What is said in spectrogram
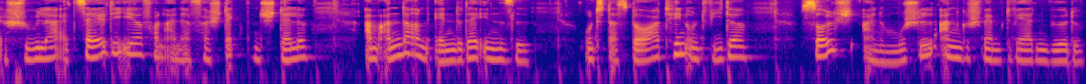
Der Schüler erzählte ihr von einer versteckten Stelle am anderen Ende der Insel und dass dort hin und wieder solch eine Muschel angeschwemmt werden würde.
